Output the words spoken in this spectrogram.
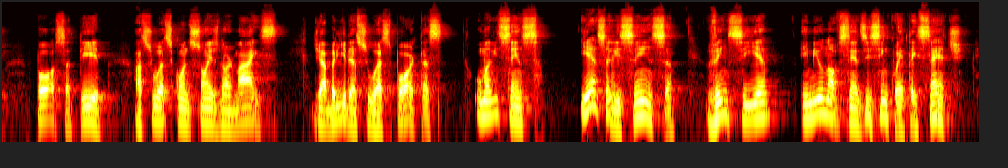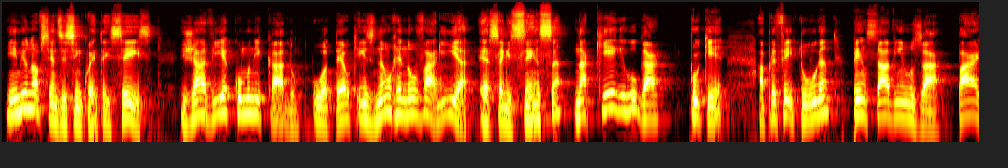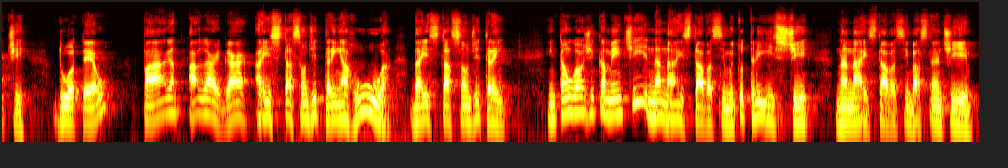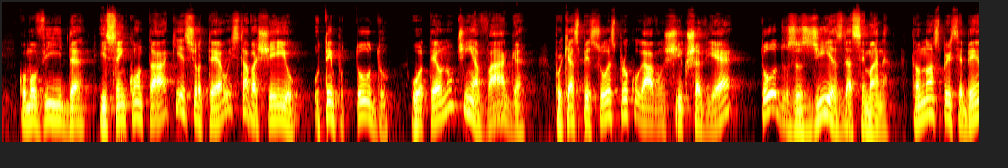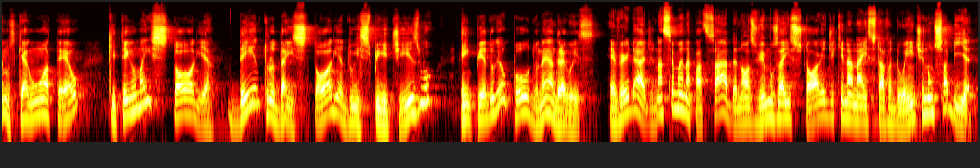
possa ter as suas condições normais de abrir as suas portas uma licença. E essa licença vencia em 1957. E em 1956 já havia comunicado o hotel que eles não renovaria essa licença naquele lugar, porque a prefeitura pensava em usar parte do hotel para alargar a estação de trem, a rua da estação de trem. Então, logicamente, Naná estava assim muito triste, Naná estava assim bastante comovida e sem contar que esse hotel estava cheio o tempo todo. O hotel não tinha vaga porque as pessoas procuravam Chico Xavier todos os dias da semana. Então nós percebemos que era um hotel que tem uma história dentro da história do espiritismo em Pedro Leopoldo, né, André Luiz? É verdade. Na semana passada, nós vimos a história de que Naná estava doente e não sabia.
